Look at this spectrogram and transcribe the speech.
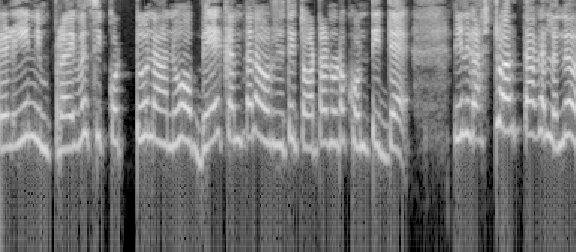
ಹೇಳಿ ನಿಮ್ ಪ್ರೈವಸಿ ಕೊಟ್ಟು ನಾನು ಬೇಕಂತ ಅವ್ರ ಜೊತೆ ತೋಟ ನೋಡಕ್ ಹೊಂಟಿದ್ದೆ. ನಿನಗೆ ಅಷ್ಟು ಅರ್ಥ ಆಗಲ್ಲನು?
